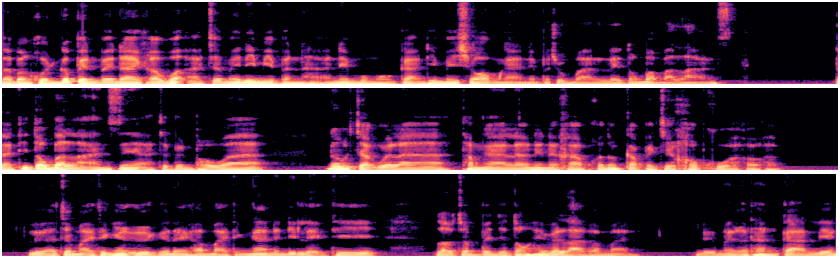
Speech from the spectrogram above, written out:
ต่บางคนก็เป็นไปได้ครับว่าอาจจะไม่ได้มีปัญหาในมุมของการที่ไม่ชอบงานในปัจจุบันเลยต้อง balance แต่ที่ต้อง balance เนี่ยอาจจะเป็นเพราะว่านอกจากเวลาทำงานแล้วเนี่ยนะครับเขาต้องกลับไปเจอครอบครัวเขาครับ หรืออาจจะหมายถึงอย่างอื่นก็ได้ครับ หมายถึงงานอดิเรกที่เราจำเป็นจะต้องให้เวลากับมัน หรือแม้กระทั่งการเลี้ยง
